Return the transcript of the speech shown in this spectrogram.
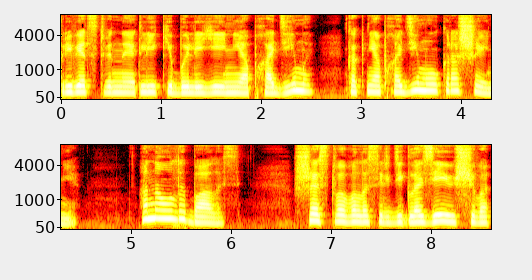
Приветственные клики были ей необходимы, как необходимо украшение. Она улыбалась, шествовала среди глазеющего,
